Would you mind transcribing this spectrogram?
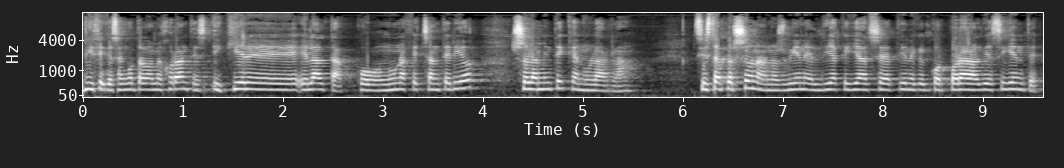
dice que se ha encontrado mejor antes y quiere el alta con una fecha anterior, solamente hay que anularla. Si esta persona nos viene el día que ya se tiene que incorporar al día siguiente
